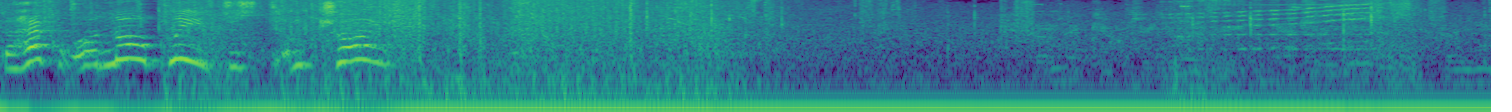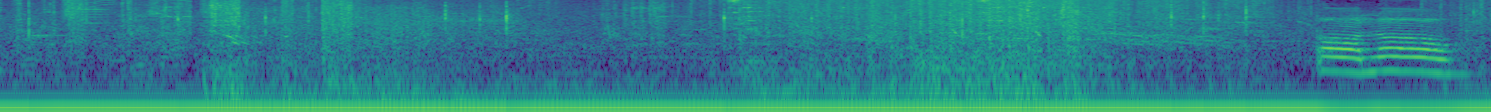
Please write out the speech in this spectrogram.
The heck? Oh, no, please, just, I'm trying. Oh counter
